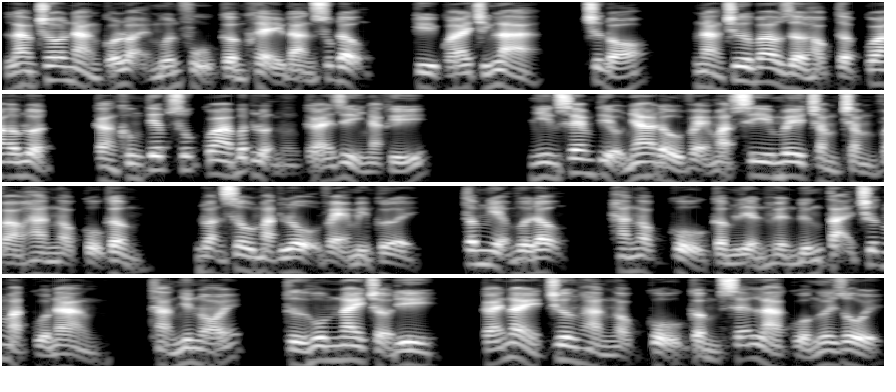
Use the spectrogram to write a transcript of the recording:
Làm cho nàng có loại muốn phủ cầm khẽ đàn xúc động, kỳ quái chính là, trước đó nàng chưa bao giờ học tập qua âm luật càng không tiếp xúc qua bất luận cái gì nhạc khí. Nhìn xem tiểu nha đầu vẻ mặt si mê chằm chằm vào hàn ngọc cổ cầm đoạn sâu mặt lộ vẻ mỉm cười tâm niệm vừa động hàn ngọc cổ cầm liền huyền đứng tại trước mặt của nàng thản nhiên nói từ hôm nay trở đi cái này trương hàn ngọc cổ cầm sẽ là của ngươi rồi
